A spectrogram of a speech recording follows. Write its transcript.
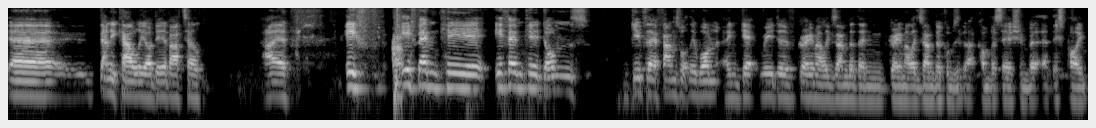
uh, Danny Cowley or Dave Artell. I, if if MK if MK Dons give their fans what they want and get rid of Graham Alexander, then Graham Alexander comes into that conversation. But at this point,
